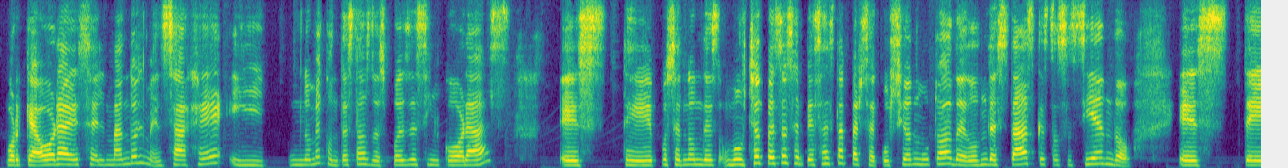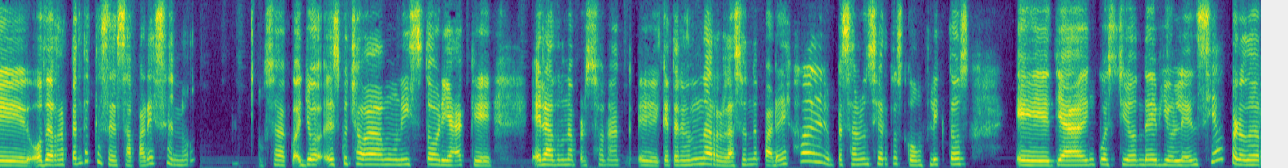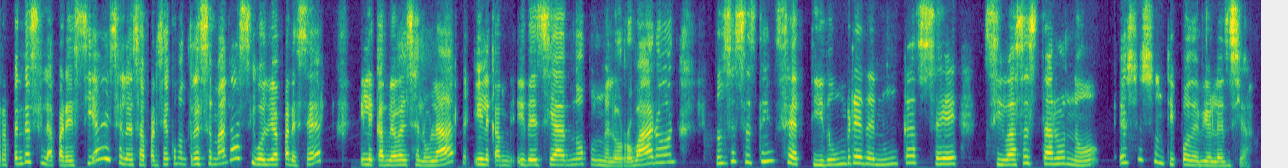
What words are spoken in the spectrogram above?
porque ahora es el mando el mensaje y no me contestas después de cinco horas, este, pues en donde muchas veces empieza esta persecución mutua de dónde estás, qué estás haciendo, este, o de repente que se desaparece, ¿no? O sea, yo escuchaba una historia que era de una persona eh, que tenía una relación de pareja, empezaron ciertos conflictos eh, ya en cuestión de violencia, pero de repente se le aparecía y se le desaparecía como tres semanas y volvió a aparecer y le cambiaba el celular y, le y decía, no, pues me lo robaron. Entonces, esta incertidumbre de nunca sé si vas a estar o no, eso es un tipo de violencia.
